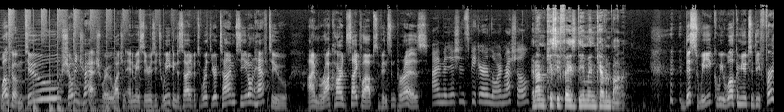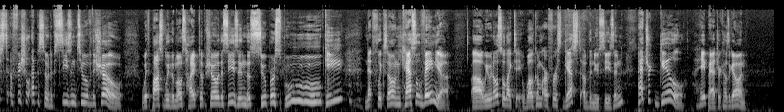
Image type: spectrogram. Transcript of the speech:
Welcome to Shonen Trash, where we watch an anime series each week and decide if it's worth your time so you don't have to. I'm rock hard Cyclops Vincent Perez. I'm magician speaker Lauren Rushell. And I'm kissy face demon Kevin Bobbitt. This week, we welcome you to the first official episode of season two of the show, with possibly the most hyped up show of the season, the super spooky Netflix own Castlevania. Uh, we would also like to welcome our first guest of the new season, Patrick Gill. Hey, Patrick, how's it going?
